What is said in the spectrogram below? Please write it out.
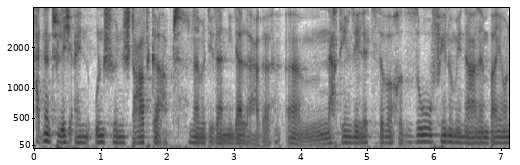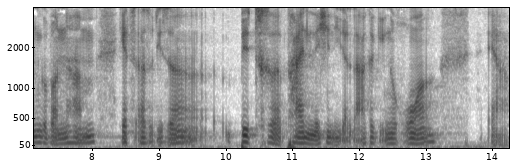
hat natürlich einen unschönen Start gehabt ne, mit dieser Niederlage. Ähm, nachdem sie letzte Woche so phänomenal in Bayonne gewonnen haben, jetzt also diese bittere, peinliche Niederlage gegen Rouen. Ja,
